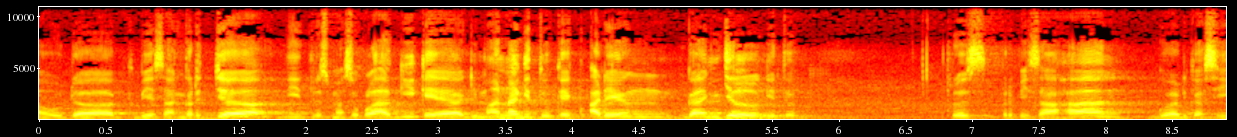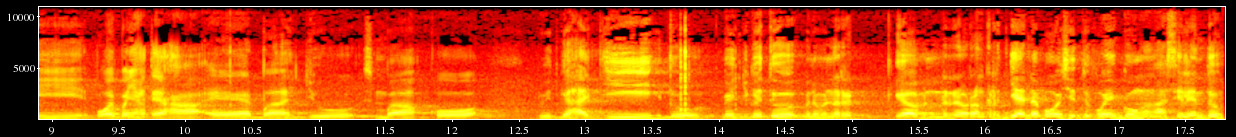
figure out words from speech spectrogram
Uh, udah kebiasaan kerja nih terus masuk lagi kayak gimana gitu? Kayak ada yang ganjel gitu. Terus perpisahan gue dikasih pokoknya banyak THR baju sembako duit gaji itu gaji juga tuh bener-bener ya bener orang kerja ada pokoknya situ pokoknya gue nggak ngasilin tuh.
